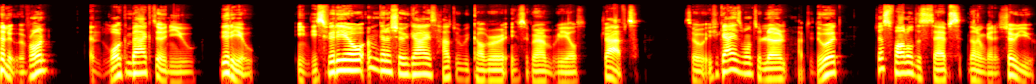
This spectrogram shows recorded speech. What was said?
Hello everyone and welcome back to a new video. In this video, I'm gonna show you guys how to recover Instagram Reels drafts. So if you guys want to learn how to do it, just follow the steps that I'm gonna show you.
